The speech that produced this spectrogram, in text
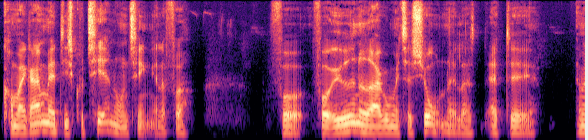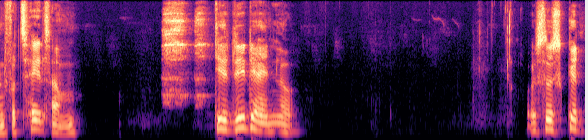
kommer i gang med at diskutere nogle ting, eller få for, for øget noget argumentation, eller at, øh, at man får talt sammen. Det er det, det handler om. Og så skal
